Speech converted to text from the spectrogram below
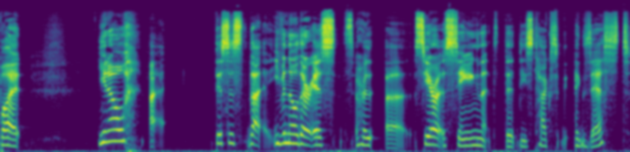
but you know, I, this is that. Even though there is her, uh, Sierra is saying that that these texts exist,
